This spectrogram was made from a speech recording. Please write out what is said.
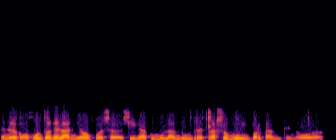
en el conjunto del año pues eh, sigue acumulando un retraso muy importante, ¿no?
